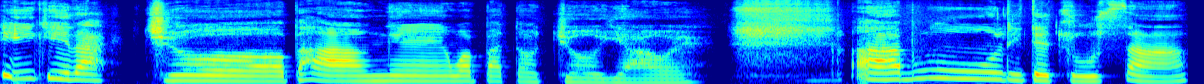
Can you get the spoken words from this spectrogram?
闻起来超香的，我巴肚就枵的。阿母你在煮啥？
